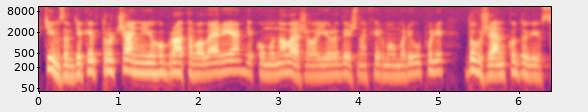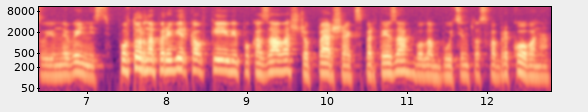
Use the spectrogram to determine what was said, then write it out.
Втім, завдяки втручанню його брата Валерія, якому належала юридична фірма в Маріуполі, Довженко довів свою невинність. Повторна перевірка в Києві показала, що перша експертиза була буцімто сфабрикована.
